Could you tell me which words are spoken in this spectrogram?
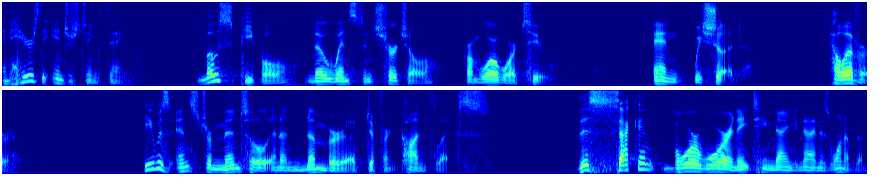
And here's the interesting thing most people know Winston Churchill from World War II, and we should. However, he was instrumental in a number of different conflicts. This second Boer War in 1899 is one of them.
